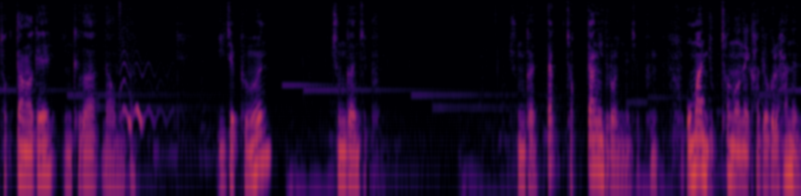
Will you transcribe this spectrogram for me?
적당하게 잉크가 나옵니다. 이 제품은 중간 제품. 중간 딱 적당히 들어있는 제품 56,000원의 가격을 하는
